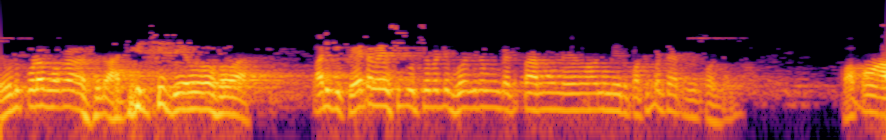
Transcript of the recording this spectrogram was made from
దేవుడు కూడా మోకాడు అతిథి దేవోభవ వాడికి పీట వేసి కూర్చోబెట్టి భోజనం పెడతాను నేను అని మీరు పట్టుపట్టారనుకోండి పాపం ఆ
